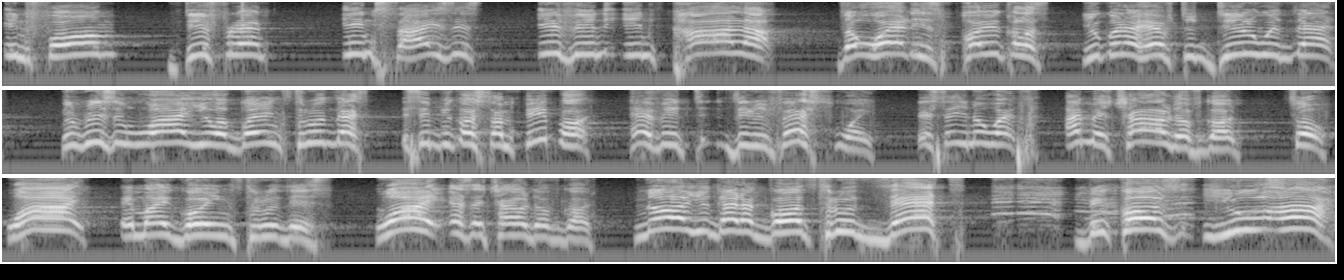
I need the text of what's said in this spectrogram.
in form, different in sizes, even in color. The word is poikilos. You're going to have to deal with that. The reason why you are going through this is because some people have it the reverse way. They say, you know what? I'm a child of God. So why am I going through this? Why, as a child of God? No, you got to go through that because you are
